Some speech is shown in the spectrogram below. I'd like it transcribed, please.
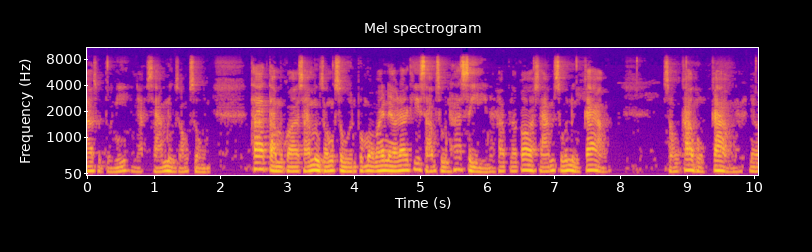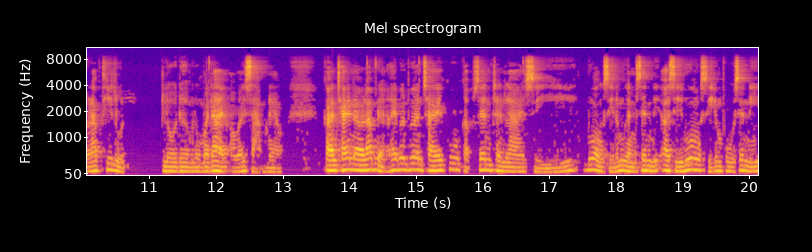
ล่าสุดตัวนี้นะสามหนึ่งสองศูนย์ถ้าต่ำกว่าสามหนึ่งสองศูนย์ผมเอาไว้แนวแรกที่สามศูนย์ห้าสี่นะครับ แล้วก็สามศูนย์หนึ่งเก้าสองเก้าหกเก้านะแนวรับที่หลุดโลเดิมลงมาได้เอาไว้สามแนว การใช้แนวรับเนี่ยให้เพื่อนๆใช้คู่กับเส้นเทรนไลน์สีม่วงสีน้ำเงินเส้นนี้เออสีม่วงสีชมพูเส้นนี้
